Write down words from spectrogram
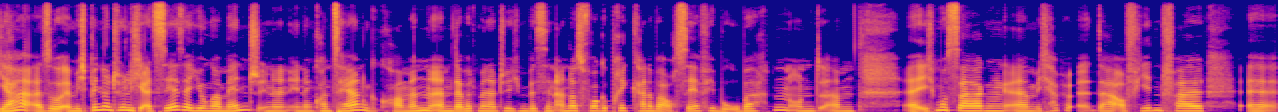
Ja, also ähm, ich bin natürlich als sehr, sehr junger Mensch in, in den Konzern gekommen. Ähm, da wird man natürlich ein bisschen anders vorgeprägt, kann aber auch sehr viel beobachten. Und ähm, äh, ich muss sagen, ähm, ich habe äh, da auf jeden Fall äh,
